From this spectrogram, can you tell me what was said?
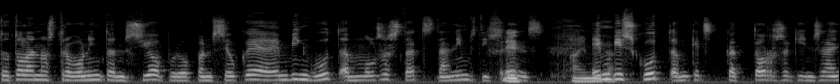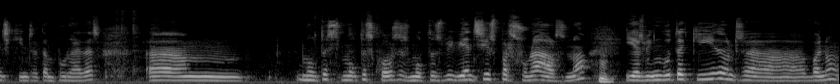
tota la nostra bona intenció, però penseu que hem vingut amb molts estats d'ànims diferents. Ai, mira. hem viscut amb aquests 14, 15 anys, 15 temporades, um, moltes, moltes coses, moltes vivències personals, no? Mm. I has vingut aquí, doncs, a, bueno,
